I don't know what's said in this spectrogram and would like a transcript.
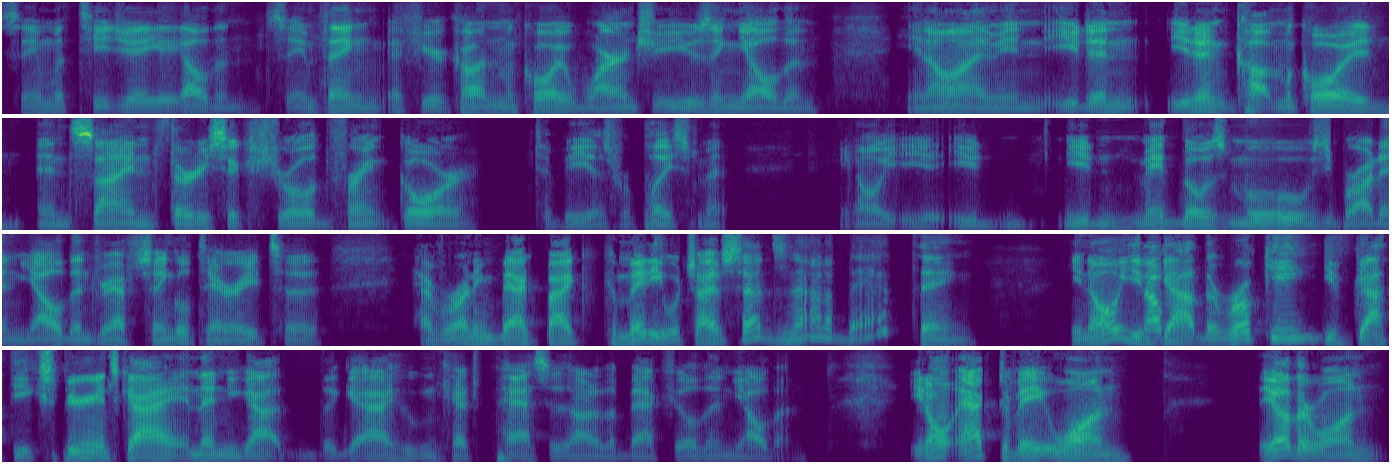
Same with TJ Yeldon. Same thing. If you're cutting McCoy, why aren't you using Yeldon? You know, I mean, you didn't you didn't cut McCoy and sign 36 year old Frank Gore to be his replacement. You know, you, you you made those moves. You brought in Yeldon, draft Singletary to have running back by committee, which I've said is not a bad thing. You know, you've Nope. got the rookie, you've got the experienced guy, and then you got the guy who can catch passes out of the backfield and Yeldon. You don't activate one, the other one,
